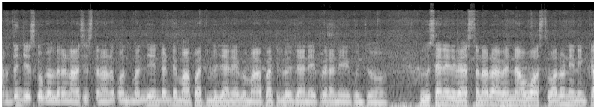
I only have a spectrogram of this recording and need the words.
అర్థం చేసుకోగలరని ఆశిస్తున్నాను. కొంతమంది ఏంటంటే మా పార్టీలో జాయిన్ అయిపోయి మా పార్టీలో జాయిన్ అయిపోయారని కొంచెం న్యూస్ అనేది వేస్తున్నారు అవన్నీ అవ్వాస్తవాలు నేను ఇంకా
